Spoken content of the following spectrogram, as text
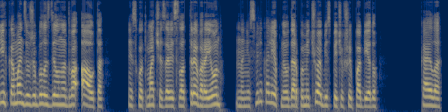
их команде уже было сделано два аута. Исход матча зависел от Тревора, и он нанес великолепный удар по мячу, обеспечивший победу. Кайла,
